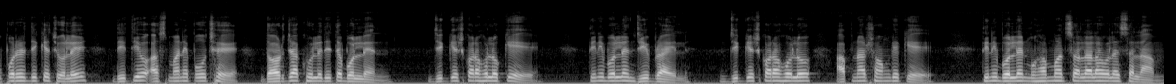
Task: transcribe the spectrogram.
উপরের দিকে চলে দ্বিতীয় আসমানে পৌঁছে দরজা খুলে দিতে বললেন, জিজ্ঞেস করা হলো কে? তিনি বললেন, জিব্রাইল। জিজ্ঞেস করা হলো, আপনার সঙ্গে কে? তিনি বললেন, মুহাম্মদ সাল্লাহ আলাইসাল্লাম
